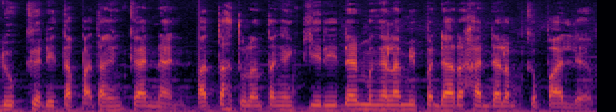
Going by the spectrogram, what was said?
luka di tapak tangan kanan, patah tulang tangan kiri dan mengalami pendarahan dalam kepala.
